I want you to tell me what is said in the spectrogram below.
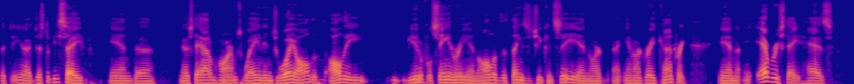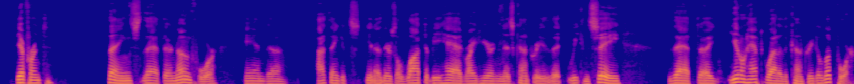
but you know, just to be safe and uh, you know, stay out of harm's way and enjoy all the all the beautiful scenery and all of the things that you can see in our in our great country. And every state has different things that they're known for. And uh, I think it's, you know, there's a lot to be had right here in this country that we can see that uh, you don't have to go out of the country to look for.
